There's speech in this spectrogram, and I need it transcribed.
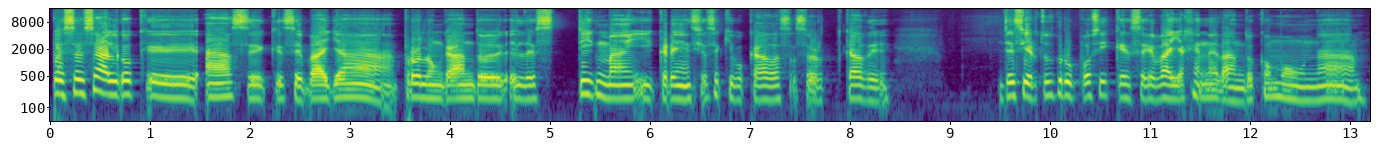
pues es algo que hace que se vaya prolongando el, estigma y creencias equivocadas acerca de, de ciertos grupos y que se vaya generando como una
